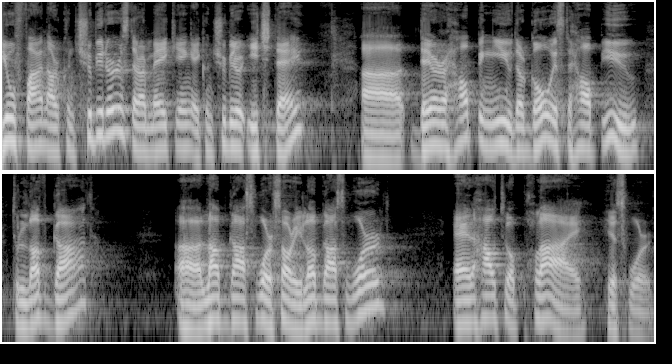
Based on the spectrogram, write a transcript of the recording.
you'll find our contributors that are making a contributor each day. Uh, they're helping you, their goal is to help you to love God, uh, love God's word, sorry, love God's word, and how to apply His word.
